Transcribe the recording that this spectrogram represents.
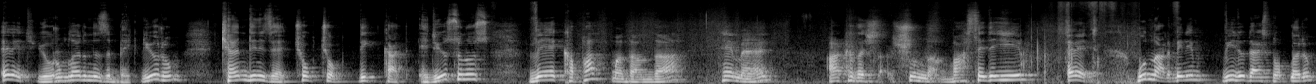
Evet yorumlarınızı bekliyorum. Kendinize çok çok dikkat ediyorsunuz ve kapatmadan da hemen arkadaşlar şundan bahsedeyim. Evet bunlar benim video ders notlarım.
